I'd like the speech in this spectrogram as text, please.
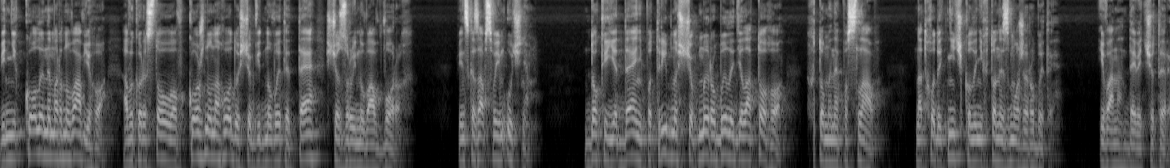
Він ніколи не марнував його, а використовував кожну нагоду, щоб відновити те, що зруйнував ворог. Він сказав своїм учням: доки є день, потрібно, щоб ми робили діла того, хто мене послав. Надходить ніч, коли ніхто не зможе робити. Івана 9.4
